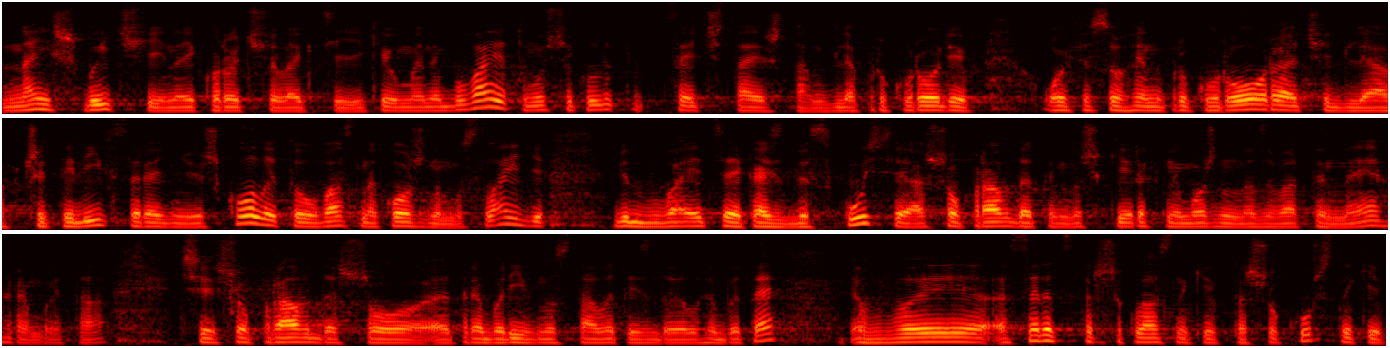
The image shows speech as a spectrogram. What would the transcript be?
найшвидші і найкоротші лекції, які у мене бувають, тому що коли ти це читаєш там для прокурорів офісу генпрокурора чи для вчителів середньої школи, то у вас на кожному слайді відбувається якась дискусія, а що правда темношкірих не можна називати неграми, та чи що правда, що е, треба рівно ставитись до ЛГБТ. В серед старшокласників, першокурсників.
